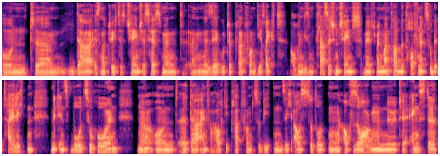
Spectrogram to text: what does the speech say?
und ähm, da ist natürlich das Change Assessment äh, eine sehr gute Plattform, direkt auch in diesem klassischen Change Management Mantra Betroffene zu Beteiligten mit ins Boot zu holen ne, und äh, da einfach auch die Plattform zu bieten, sich auszudrücken, auch Sorgen, Nöte, Ängste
